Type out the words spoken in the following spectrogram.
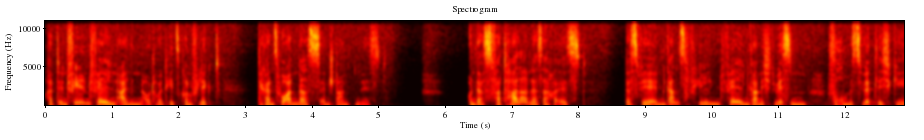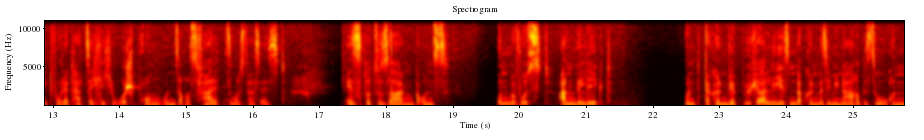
hat in vielen Fällen einen Autoritätskonflikt, der ganz woanders entstanden ist. Und das Fatale an der Sache ist, dass wir in ganz vielen Fällen gar nicht wissen, worum es wirklich geht, wo der tatsächliche Ursprung unseres Verhaltensmusters ist. Es ist sozusagen bei uns unbewusst angelegt Und da können wir Bücher lesen, da können wir Seminare besuchen,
